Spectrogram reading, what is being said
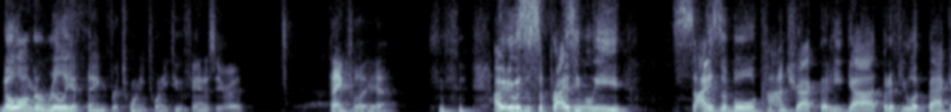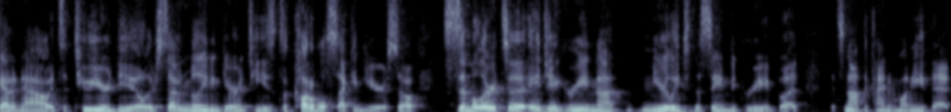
No longer really a thing for 2022 fantasy, right? Thankfully, yeah. it was a surprisingly sizable contract that he got. But if you look back at it now, it's a two-year deal. There's seven million in guarantees. It's a cuttable second year. So similar to AJ Green, not nearly to the same degree, but it's not the kind of money that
